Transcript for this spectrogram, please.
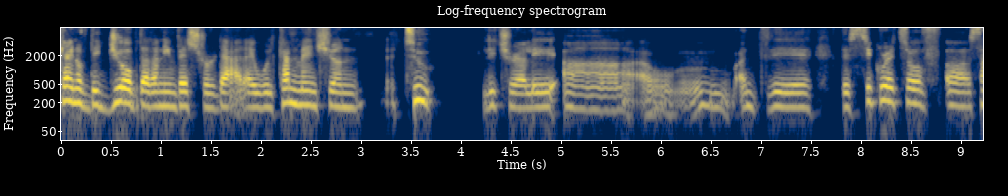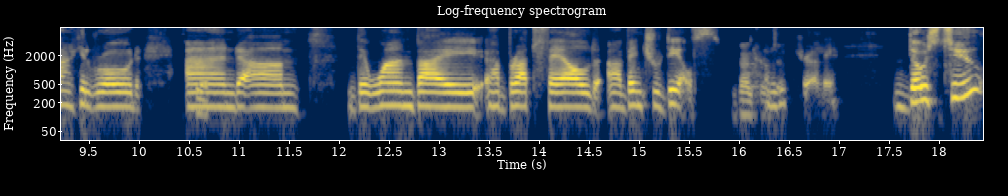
kind of the job that an investor does. I will can mention two literally uh, the the secrets of uh, Sand Hill Road and um, the one by uh, Brad Feld, uh, Venture Deals. Venture literally, those two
